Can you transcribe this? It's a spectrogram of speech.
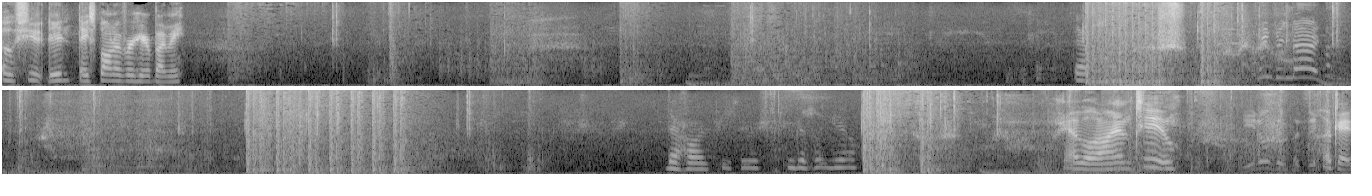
Oh shoot, dude, they spawn over here by me. They're hard pieces. I'm just like you. Yeah, well, I am too. Okay,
